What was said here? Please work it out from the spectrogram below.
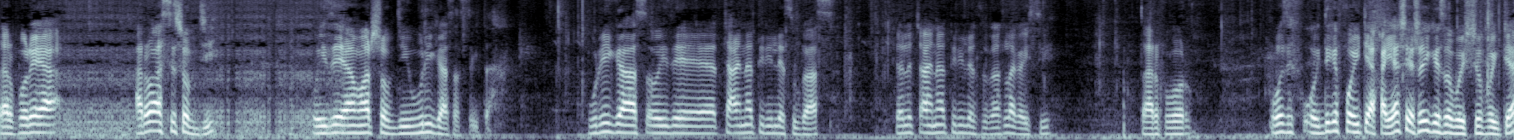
তারপরে আরও আছে সবজি। ওই যে আমার সবজি উড়ি গাছ আছে এটা উড়ি গাছ, ওই যে চায়না তিরি লেচু গাছ। তাহলে চায়না তিরি লেচু গাছ লাগাইছি। তারপর ও যে ওইদিকে ফইটা, খাইয়া শেষ হয়ে গেছে অবশ্য ফইটা।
